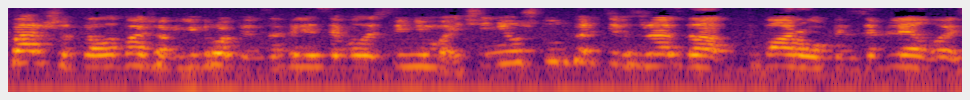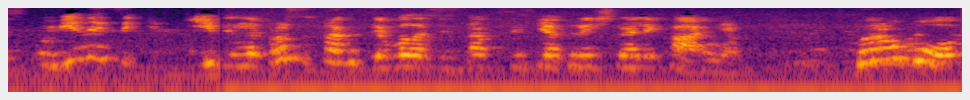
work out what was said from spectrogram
перша телевежа в Європі взагалі з'явилася у Німеччині. У Штутгарті вже за два роки з'являлась у Вінниці, і не просто так з'явилася та психіатрична лікарня. Пирогов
